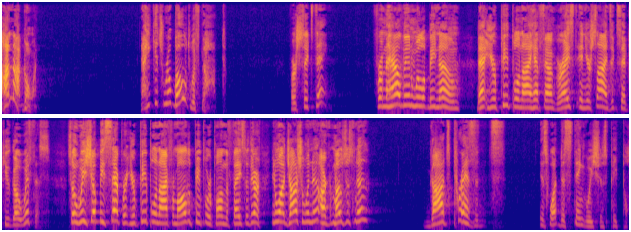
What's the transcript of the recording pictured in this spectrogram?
I'm not going. Now he gets real bold with God. Verse 16. From how then will it be known that your people and I have found grace in your signs, except you go with us. So we shall be separate, your people and I, from all the people upon the face of the earth. You know what Joshua knew, or Moses knew? God's presence is what distinguishes people.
